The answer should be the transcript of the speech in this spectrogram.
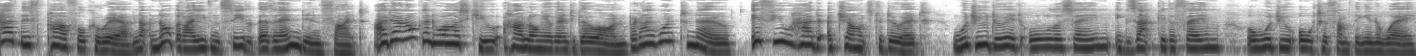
Had this powerful career, not that I even see that there's an end in sight. I'm not going to ask you how long you're going to go on, but I want to know if you had a chance to do it, would you do it all the same, exactly the same, or would you alter something in a way?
